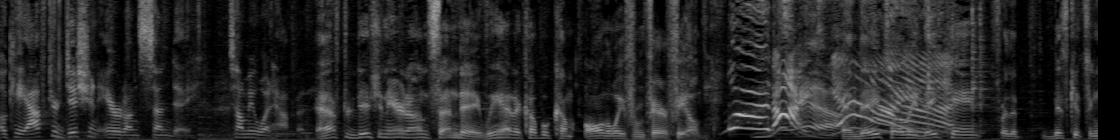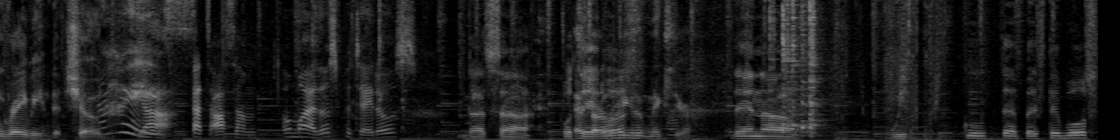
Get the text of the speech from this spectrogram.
okay, after Dishin aired on Sunday, tell me what happened. After Dish aired on Sunday, we had a couple come all the way from Fairfield. What? Nice. Yeah. And they told me they came for the biscuits and gravy that showed. Nice. Yeah. That's awesome. Oh my, those potatoes. That's uh, potatoes. That's our Rudy potatoes. Hoop mixture. Then uh, we cook the vegetables.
